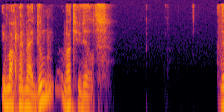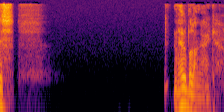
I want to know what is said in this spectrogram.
U mag met mij doen wat u wilt. Is een heel belangrijke.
